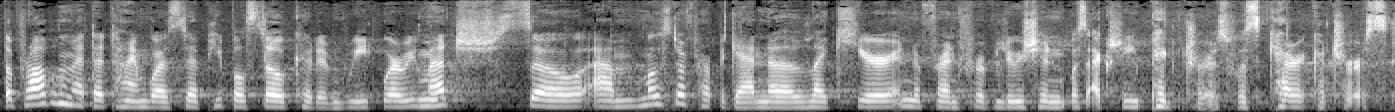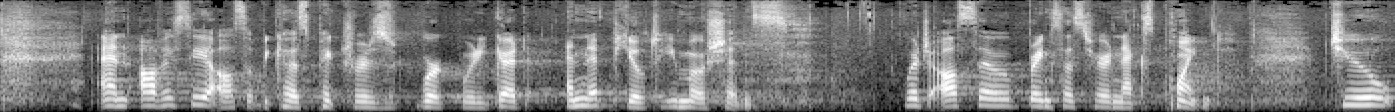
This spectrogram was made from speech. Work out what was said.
The problem at that time was that people still couldn't read very much, so um, most of propaganda, like here in the French Revolution, was actually pictures, was caricatures. And obviously, also because pictures work really good and appeal to emotions. Which also brings us to our next point to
